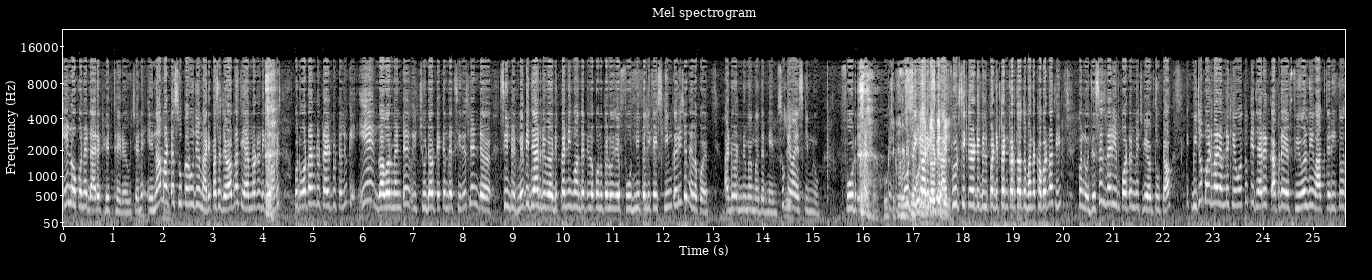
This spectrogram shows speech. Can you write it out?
એ લોકોને ડાયરેક્ટ હિટ થઈ રહ્યું છે. અને એના માટે શું કરવું જોઈએ? મારી પાસે જવાબ નથી I am not an economist but what I am to try to tell you કે એ ગવર્મેન્ટે it should have taken that seriously and seen to it may be they are depending on that એ લોકોનું પેલું જે ફૂડની પેલી કઈ સ્કીમ કરી છે ને એ લોકોએ? I don't remember the name શું કહેવાય સ્કીમનું food food security food security bill પર ડિપેન્ડ કરતો હતો તો મને ખબર નથી પણ this is very important which we have to talk એક બીજો પોઈન્ટ મારે એમને કેવું હતું કે જ્યારે આપણે ફ્યુઅલની વાત કરી તો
